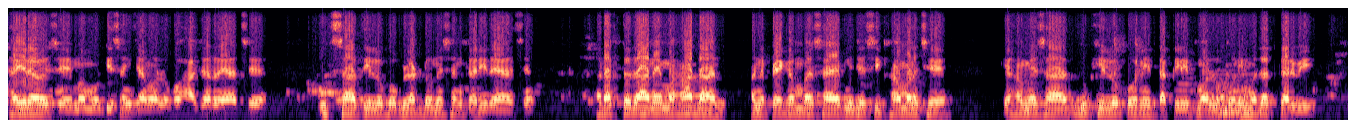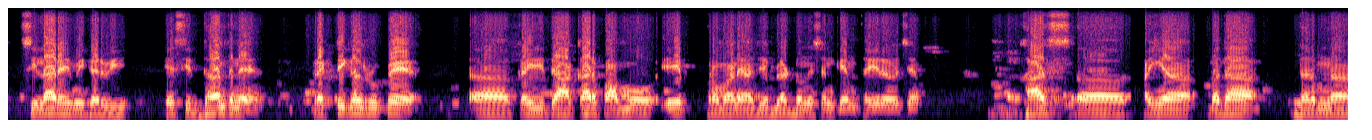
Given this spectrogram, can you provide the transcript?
થઈ રહ્યો છે, એમાં મોટી સંખ્યામાં લોકો હાજર રહ્યા છે, ઉત્સાહથી લોકો બ્લડ ડોનેશન કરી રહ્યા છે. રક્તદાન એ મહાદાન અને પેગંબર સાહેબની જે શિખામણ છે કે હંમેશા દુઃખી લોકોની, તકલીફમાં લોકોની મદદ કરવી શિલારહેમી કરવી, એ સિદ્ધાંતને પ્રેક્ટિકલ રૂપે કઈ રીતે આકાર પામવો એ પ્રમાણે આજે બ્લડ ડોનેશન કેમ્પ થઈ રહ્યો છે. ખાસ અહીંયા બધા ધર્મના,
